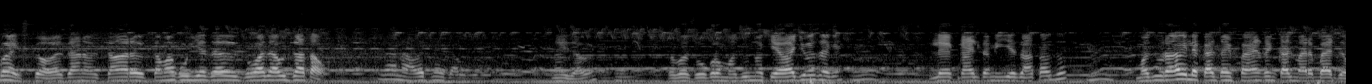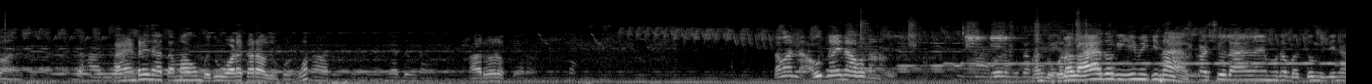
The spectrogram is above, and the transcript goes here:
બસ તો હવે જાણે તમારે તમાકુ જોવા જાવ જાતા હો. ના ના હવે નહીં જાવ નહીં જાવ? તો છોકરો મજૂર નો કહેવા ગયો છે કે? એટલે કાલ તમે અહીંયા જાતા છો મજૂર આવે એટલે કાલ તમે પાણી રહીને કાલ મારે બહાર જવાનું છે. પાણી રહીને આ તમાકુ બધું ઓર્ડર કરાવજો પર હો. રોડો પહેરો તમારે નાવું જ નહીં નાખો તાણ હવે હા, રોડ મોટા અને ઢોકળા લાયા તો કે એ મીકી ના કશું લાવ્યા નહીં હું તો બધું મિલીને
